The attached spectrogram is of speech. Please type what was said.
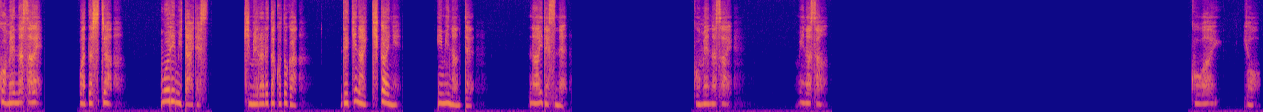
ごめんなさい。私じゃ、無理みたいです。決められたことが、できない機会に、意味なんて、ないですね。ごめんなさい。皆さん。怖いよ。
